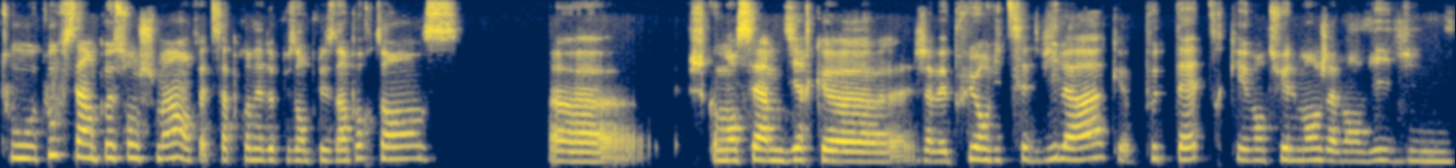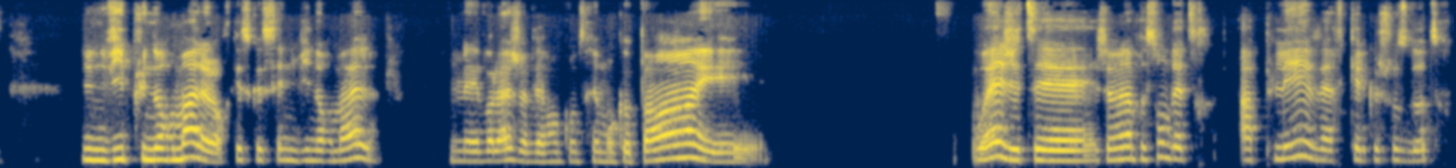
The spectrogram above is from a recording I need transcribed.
Tout, tout faisait un peu son chemin, en fait, ça prenait de plus en plus d'importance. Euh, je commençais à me dire que j'avais plus envie de cette vie-là, que peut-être qu'éventuellement j'avais envie d'une vie plus normale. Alors, qu'est-ce que c'est une vie normale? Mais voilà, j'avais rencontré mon copain et ouais, j'étais, j'avais l'impression d'être appelée vers quelque chose d'autre.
